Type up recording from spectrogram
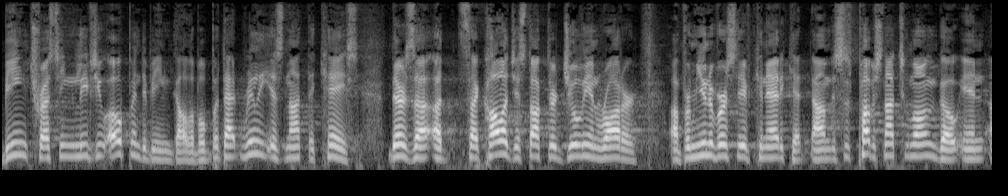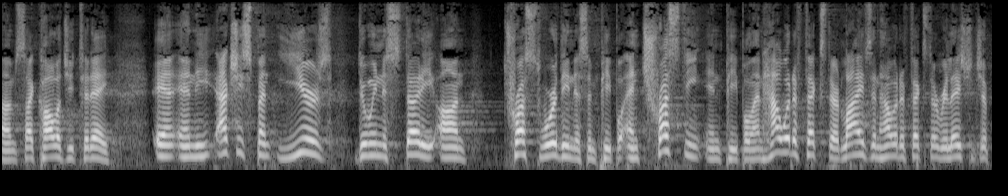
being trusting leaves you open to being gullible, but that really is not the case. There's a, a psychologist, Dr. Julian Rotter, uh, from University of Connecticut. Um, this was published not too long ago in um, Psychology Today. And, and he actually spent years doing a study on trustworthiness in people and trusting in people and how it affects their lives and how it affects their relationship.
